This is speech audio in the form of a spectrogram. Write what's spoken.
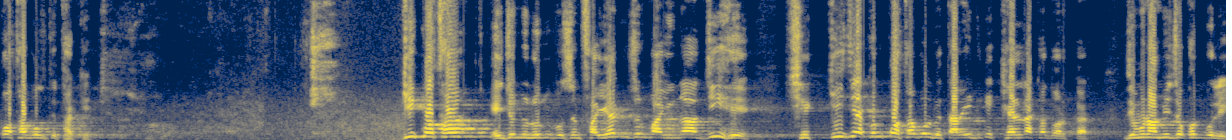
কথা বলতে থাকে। কি কথা? এই জন্য নবী বলছেন ফাইয়ানজুর মায়ুনা জি হে সে কি যে এখন কথা বলবে, তার এইদিকে খেয়াল রাখা দরকার। যেমন আমি যখন বলি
